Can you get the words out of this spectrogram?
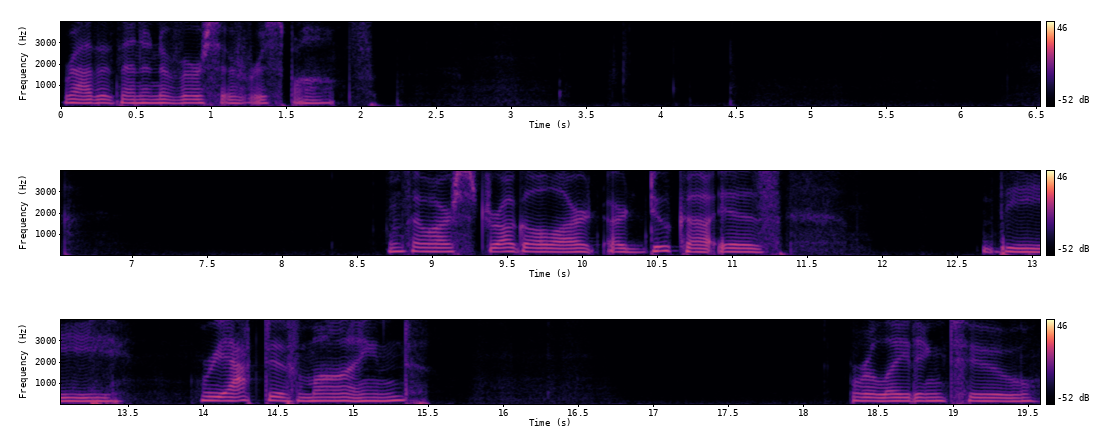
rather than an aversive response. And so our struggle, our, our dukkha, is the reactive mind relating to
